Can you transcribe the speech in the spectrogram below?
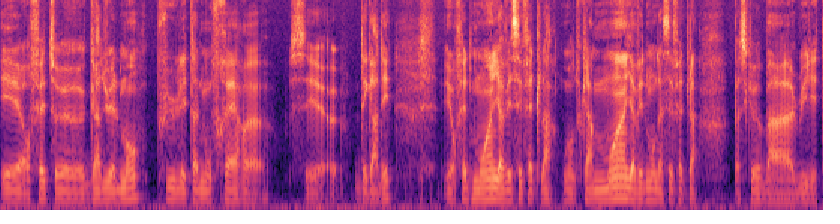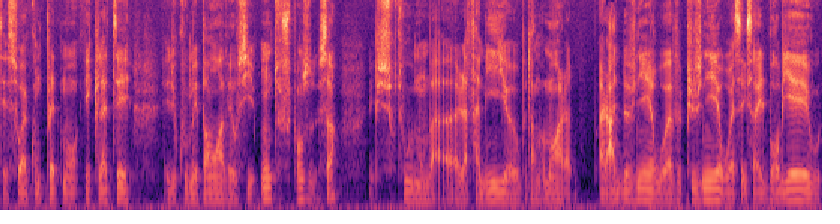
Et en fait, graduellement, plus l'état de mon frère s'est euh, dégradé. Et en fait, moins il y avait ces fêtes-là, ou en tout cas, moins il y avait de monde à ces fêtes-là. Parce que bah, lui, il était soit complètement éclaté, et du coup, mes parents avaient aussi honte, je pense, de ça. Et puis surtout, bon, bah, la famille, euh, au bout d'un moment, elle, arrête de venir, ou elle veut plus venir, ou elle sait que ça va être bourbier. Ou...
